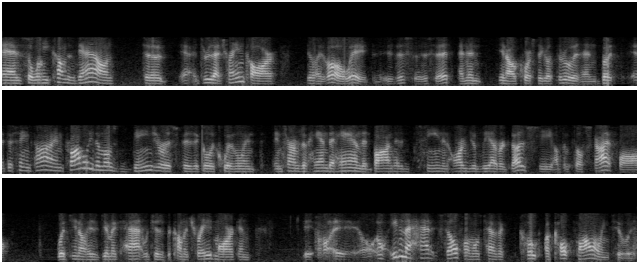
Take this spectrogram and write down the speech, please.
And so when he comes down to uh, through that train car, you're like, oh wait, is this is this it? And then you know, of course, they go through it. And but at the same time, probably the most dangerous physical equivalent in terms of hand to hand that Bond had seen and arguably ever does see up until Skyfall, with you know his gimmick hat, which has become a trademark, and it, it, even the hat itself almost has a cult, a cult following to it.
